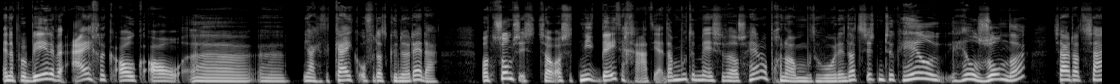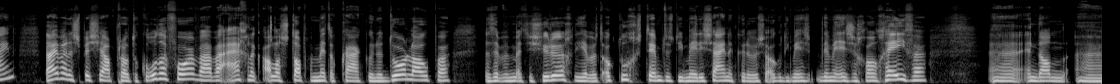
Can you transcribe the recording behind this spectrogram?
En dan proberen we eigenlijk ook al eh, eh, ja, te kijken of we dat kunnen redden. Want soms is het zo, als het niet beter gaat, ja, dan moeten mensen wel eens heropgenomen moeten worden. En dat is natuurlijk heel, heel zonde, zou dat zijn. Wij hebben een speciaal protocol daarvoor, waar we eigenlijk alle stappen met elkaar kunnen doorlopen. Dat hebben we met de chirurg, die hebben het ook toegestemd. Dus die medicijnen kunnen we ze ook die mensen, de mensen gewoon geven. Eh, en dan eh,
